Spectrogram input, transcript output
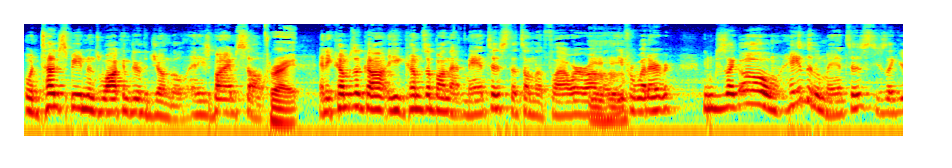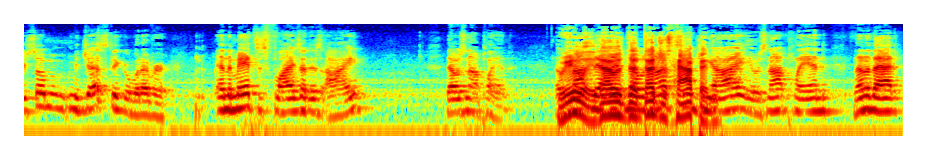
when Tug Speedman's walking through the jungle and he's by himself, Right. and he comes up on, he comes up on that mantis that's on the flower or on Mm-hmm. the leaf or whatever. And he's like, "Oh, hey, little mantis." He's like, "You're so majestic" or whatever. And the mantis flies at his eye. That was not planned. Really? not- That was- that- that not just happened. It was not planned. None of that.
